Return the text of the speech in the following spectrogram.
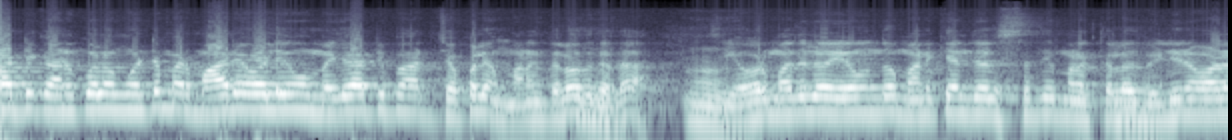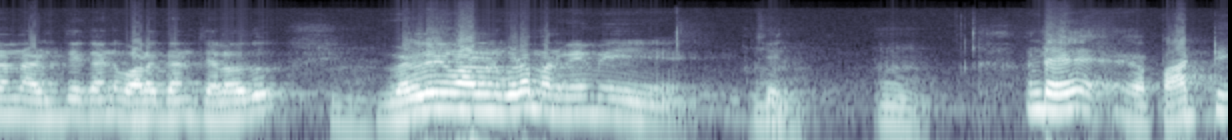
పార్టీకి అనుకూలంగా ఉంటే మరి మారే వాళ్ళు ఏమో మెజారిటీ పార్టీ చెప్పలేము. మనకు తెలియదు కదా. ఎవరి మధ్యలో ఏముందో మనకేం తెలుస్తుంది? మనకు తెలియదు వెళ్ళిన వాళ్ళని అడిగితే కానీ వాళ్ళకి కానీ తెలియదు వెళ్ళని వాళ్ళని కూడా మనం ఏమి చేయలేం. అంటే పార్టీ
